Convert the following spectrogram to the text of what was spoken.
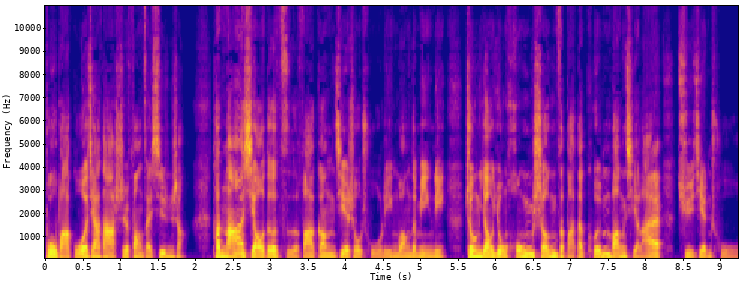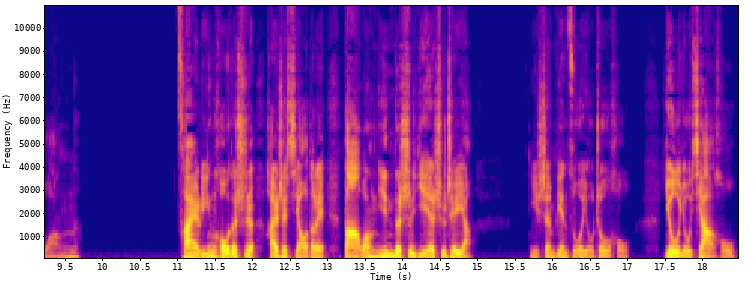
不把国家大事放在心上，他哪晓得子发刚接受楚灵王的命令，正要用红绳子把他捆绑起来去见楚王呢？蔡灵侯的事还是晓得嘞，大王您的事也是这样。你身边左有周侯，又有夏侯，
